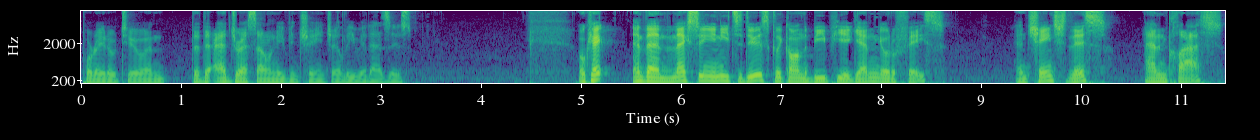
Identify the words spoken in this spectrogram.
Port 802. And the, the address I don't even change. I leave it as is. Okay, and then the next thing you need to do is click on the BP again, go to face, and change this Anim class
